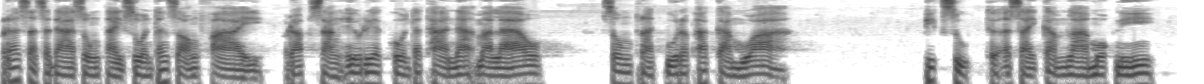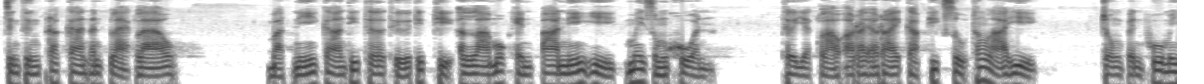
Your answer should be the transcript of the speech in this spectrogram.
พระสัสดาทรงไต่สวนทั้งสองฝ่าย รับสั่งให้เรียกโกนทฐานะมาแล้ว ทรงตรัสบุรพกรรมว่า ภิกษุเธออาศัยกรรมลามกนี้จึงถึงประการอันแปลกแล้ว บัดนี้การที่เธอถือทิฏฐิอันลามกเห็นปานนี้อีกไม่สมควร เธออย่ากล่าวอะไรอะไรกับภิกษุทั้งหลายอีก จงเป็นผู้ไม่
